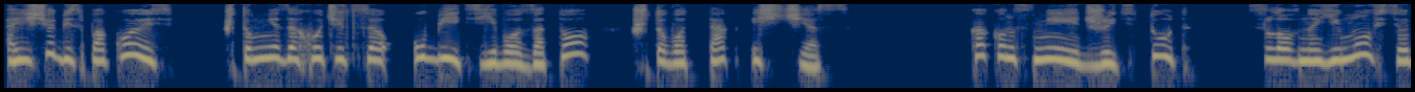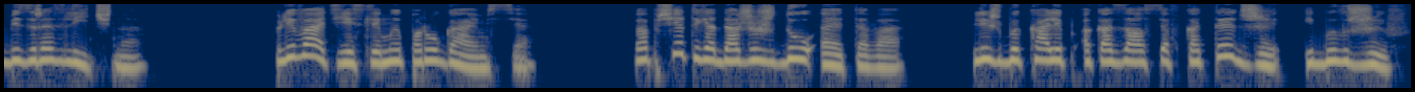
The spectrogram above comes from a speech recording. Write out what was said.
А еще беспокоюсь, что мне захочется убить его за то, что вот так исчез. Как он смеет жить тут, словно ему все безразлично? Плевать, если мы поругаемся. Вообще-то я даже жду этого, лишь бы Калиб оказался в коттедже и был жив.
